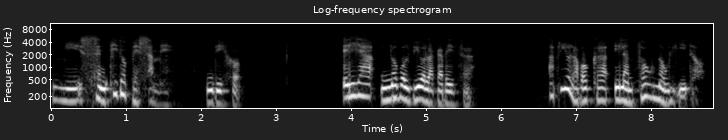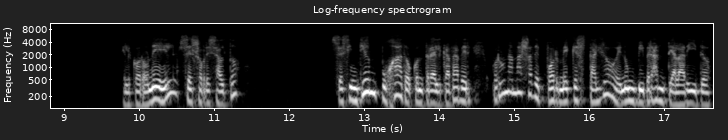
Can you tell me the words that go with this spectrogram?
Mi sentido pésame, dijo. Ella no volvió la cabeza. Abrió la boca y lanzó un aullido. El coronel se sobresaltó. Se sintió empujado contra el cadáver por una masa deforme que estalló en un vibrante alarido.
